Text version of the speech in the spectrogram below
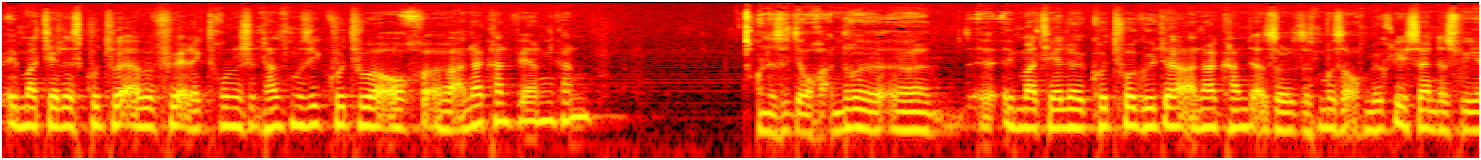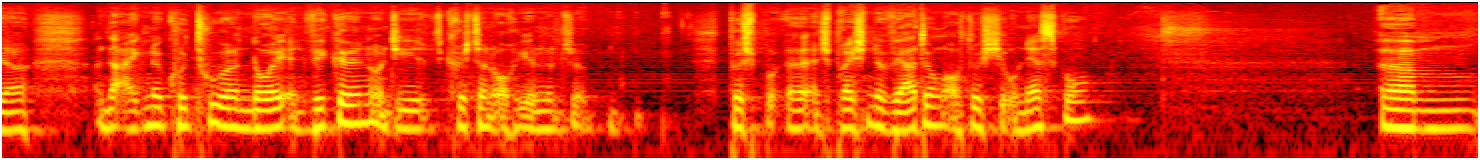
immaterielles Kulturerbe für elektronische Tanzmusikkultur auch äh, anerkannt werden kann. Und es sind ja auch andere äh, immaterielle Kulturgüter anerkannt. Also das muss auch möglich sein, dass wir eine eigene Kultur neu entwickeln und die kriegt dann auch ihre äh, entsprechende Wertung auch durch die UNESCO. Ähm,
